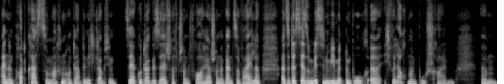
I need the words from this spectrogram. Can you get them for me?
einen Podcast zu machen und da bin ich, glaube ich, in sehr guter Gesellschaft schon vorher, schon eine ganze Weile. Also das ist ja so ein bisschen wie mit einem Buch. Äh, ich will auch mal ein Buch schreiben. Ähm,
